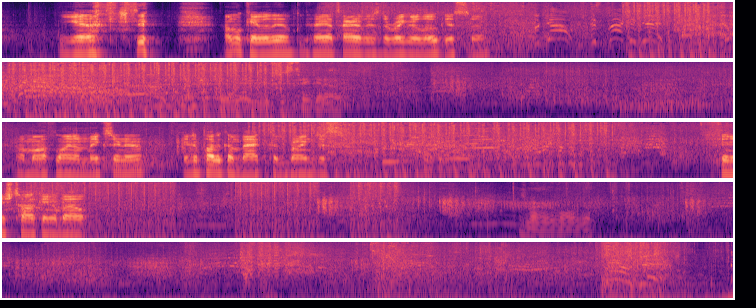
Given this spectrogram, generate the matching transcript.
Yeah. I'm okay with it. because I got tired of it as the regular locust, so. Look out! It's back again! Yeah, yeah, take it out. I'm offline on Mixer now. It'll probably come back because Brian just finished talking about. Here's my revolver.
